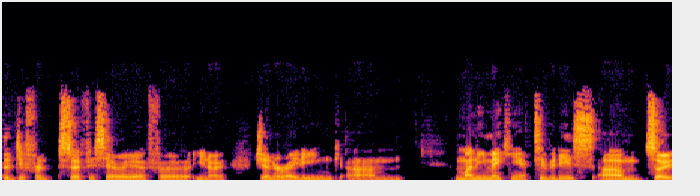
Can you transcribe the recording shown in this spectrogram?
the different surface area for you know generating um, money making activities. Um, so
